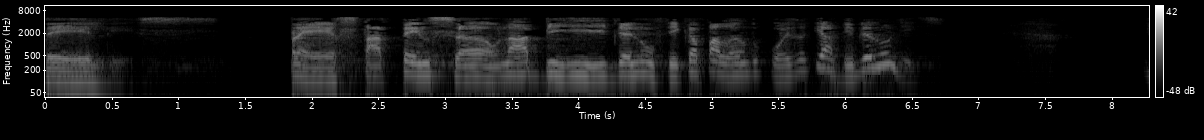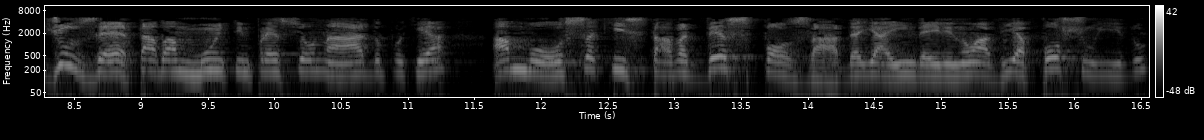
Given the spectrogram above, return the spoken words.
deles. Presta atenção na Bíblia, não fica falando coisa que a Bíblia não diz. José estava muito impressionado porque a, a moça que estava desposada e ainda ele não havia possuído,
